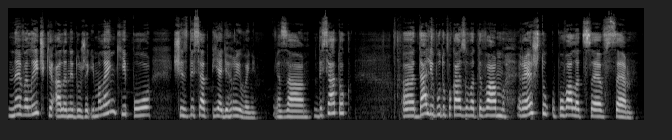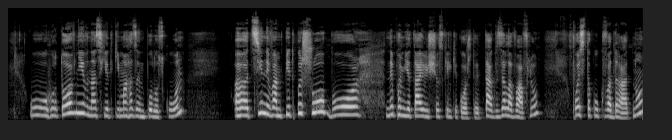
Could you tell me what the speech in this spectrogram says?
невеличкі, але не дуже і маленькі, по 65 гривень за десяток. Е, Далі буду показувати вам решту. Купувала це все у гуртовні. В нас є такий магазин Полоскун. Е, Ціни вам підпишу, бо не пам'ятаю, що скільки коштує. Так, взяла вафлю. Ось таку квадратну,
